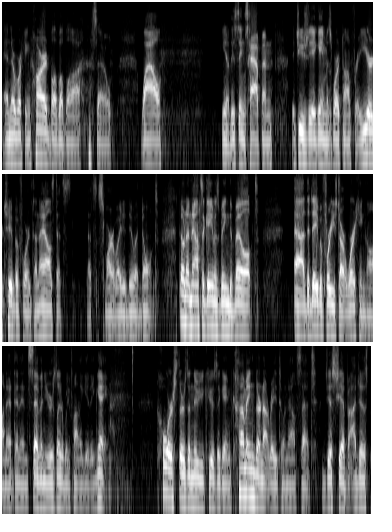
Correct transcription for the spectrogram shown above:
and they're working hard. Blah blah blah. So, while you know these things happen it's usually a game is worked on for a year or two before it's announced. That's that's a smart way to do it. Don't don't announce a game is being developed uh, the day before you start working on it, and then seven years later we finally get a game. Of course, there's a new Yakuza game coming. They're not ready to announce that just yet, but I just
